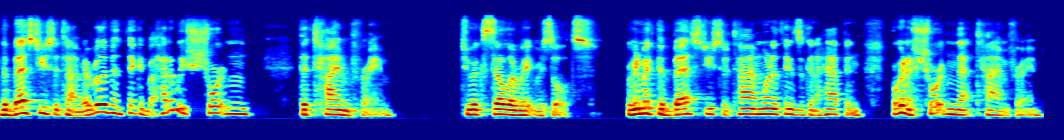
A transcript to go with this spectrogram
The best use of time. I've really been thinking about how do we shorten the time frame to accelerate results? We're going to make the best use of time. One of the things that's going to happen, we're going to shorten that time frame.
